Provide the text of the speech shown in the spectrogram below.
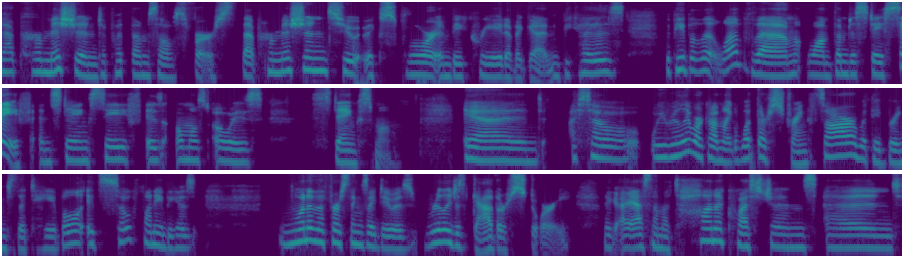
that permission to put themselves first, that permission to explore and be creative again, because the people that love them want them to stay safe, and staying safe is almost always staying small. And so we really work on like what their strengths are, what they bring to the table. It's so funny because one of the first things I do is really just gather story. Like I ask them a ton of questions and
